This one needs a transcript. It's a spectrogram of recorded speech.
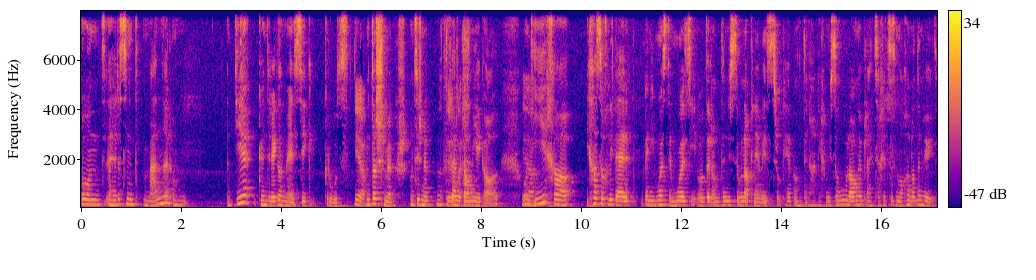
Und äh, das sind Männer und die gehen regelmäßig groß. Ja. Und das schmeckst Und es ist nicht Natürlich. verdammt egal. Und Ja. ich habe ich habe so ein bisschen den, wenn ich muss, dann muss ich, oder? Und dann ist es so unangenehm, wenn ich es zurückhebe. Und dann habe ich mir so lange überlegt, soll ich jetzt das machen oder nicht?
